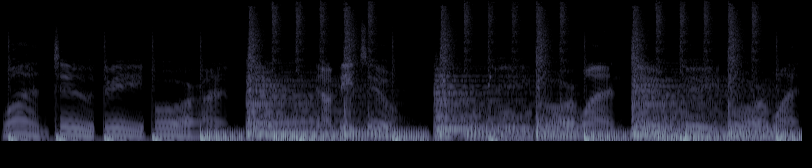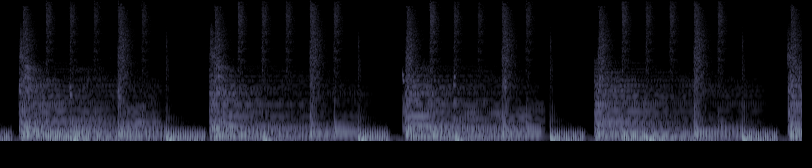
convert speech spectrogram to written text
one, two, three, four, one, two. Hit on beat two. Three, four, one, two, three, four, one, two, three, four, two, two, two,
